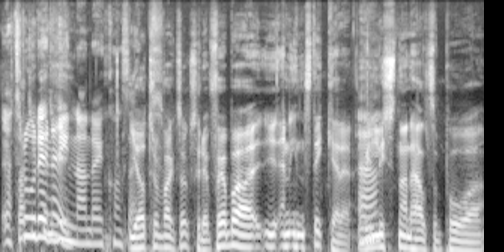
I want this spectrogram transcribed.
Jag tror det är ett vinnande koncept. Jag tror faktiskt också det. Får jag bara, en instickare. Ja. Vi lyssnade alltså på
